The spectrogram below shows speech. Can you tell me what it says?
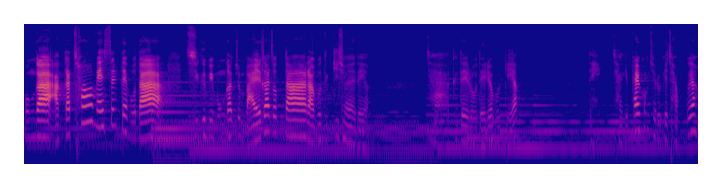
뭔가 아까 처음에 했을 때보다 지금이 뭔가 좀 맑아졌다라고 느끼셔야 돼요. 자 그대로 내려볼게요. 네, 자기 팔꿈치 이렇게 잡고요.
